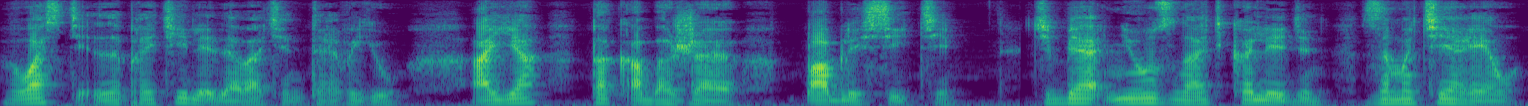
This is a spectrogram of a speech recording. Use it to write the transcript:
Власти запретили давать интервью, а я так обожаю паблисити. «Тебя не узнать, Каледин. Заматерел.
